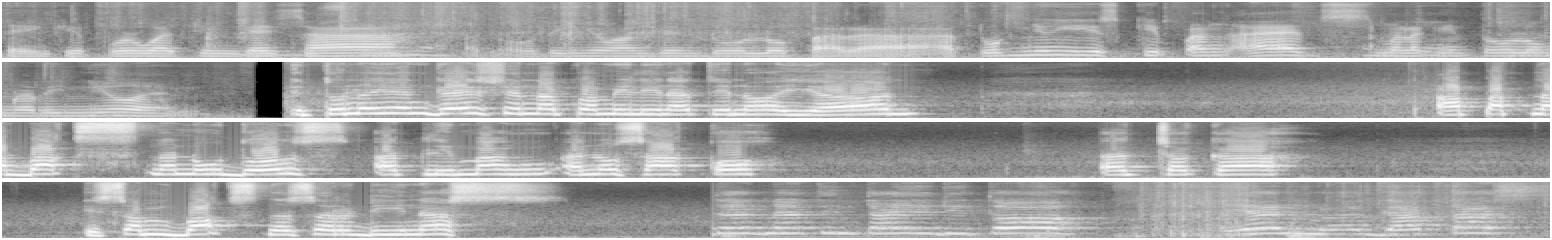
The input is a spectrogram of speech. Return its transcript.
Thank you for watching guys ha. Panoorin nyo hanggang dulo para at huwag nyo i-skip ang ads. Malaking tulong na rin yun. Ito na yan guys, yung napamili natin o. Ayan. Apat na box na noodles at limang ano sako. At saka isang box na sardinas. Tag natin tayo dito. Ayan, mga gatas.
